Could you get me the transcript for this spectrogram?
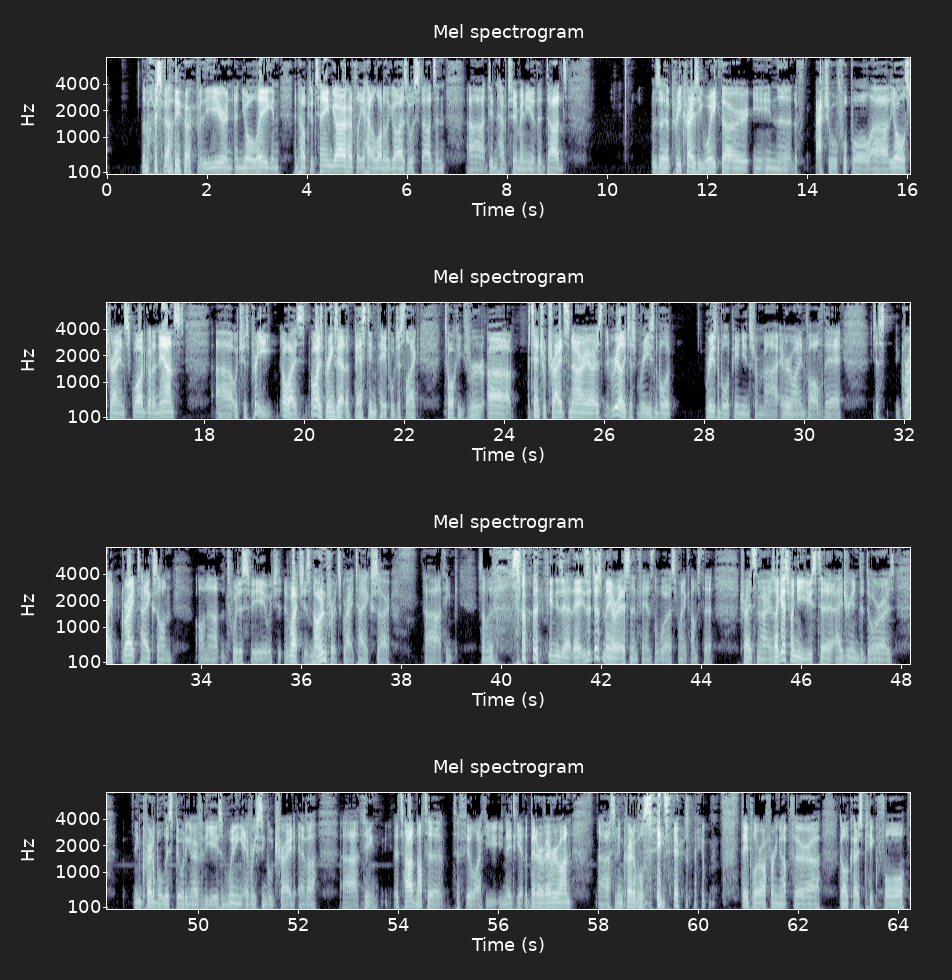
the most value over the year and, and your league and, and helped your team go. Hopefully you had a lot of the guys who were studs and uh, didn't have too many of the duds. It was a pretty crazy week though in, in the, the actual football. Uh, the All Australian squad got announced, uh, which was pretty always always brings out the best in people. Just like talking through uh, potential trade scenarios, really just reasonable reasonable opinions from uh, everyone involved there. Just great great takes on on uh, the Twitter sphere, which is, which is known for its great takes. So uh, I think some of the some of the opinions out there. Is it just me or Essendon fans the worst when it comes to trade scenarios? I guess when you're used to Adrian Dodoro's incredible list building over the years and winning every single trade ever, uh, think it's hard not to to feel like you, you need to get the better of everyone. Uh, some incredible scenes there. People are offering up for uh, Gold Coast pick four,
